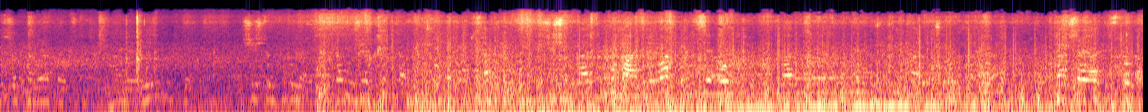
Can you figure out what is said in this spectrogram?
Все понятно. Шишленги, да. Там уже крик там ничего не написал. Шишленги, да, бумага, у вас полиция, он, да, вся я что-то, я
